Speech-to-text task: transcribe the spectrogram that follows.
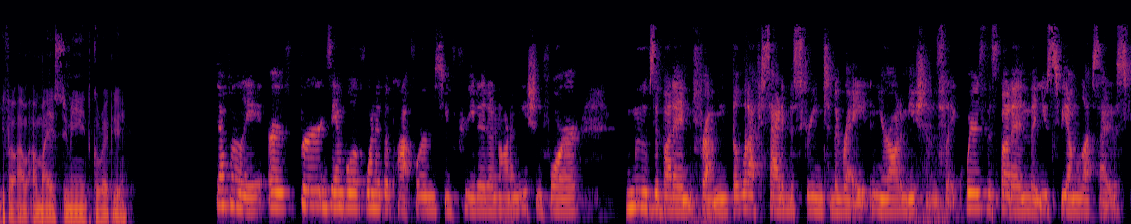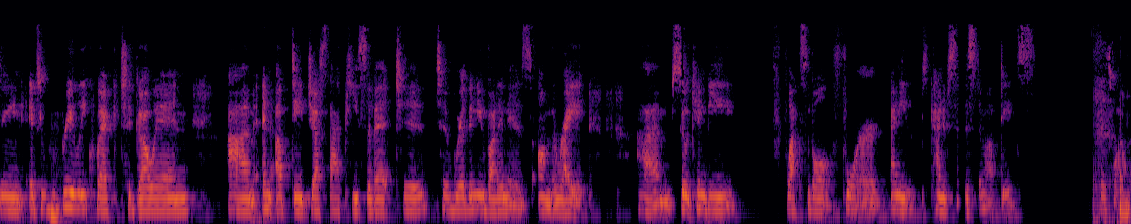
if I'm, am I assuming it correctly? Definitely. Or for example, if one of the platforms you've created an automation for moves a button from the left side of the screen to the right and your automation is like, where's this button that used to be on the left side of the screen? It's hmm. really quick to go in um, and update just that piece of it to, to where the new button is on the right. Um, so it can be flexible for any kind of system updates as well.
